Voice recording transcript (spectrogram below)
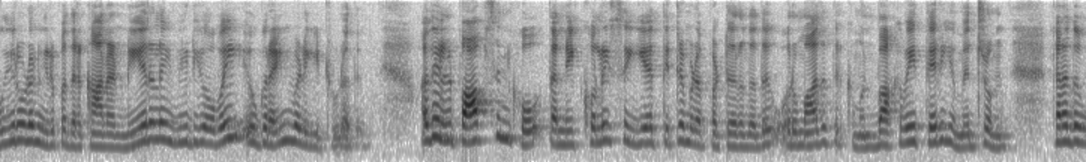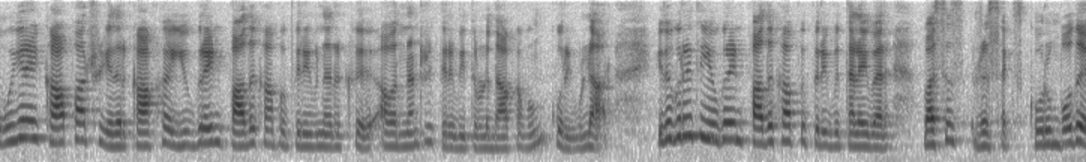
உயிருடன் இருப்பதற்கான நேரலை வீடியோவை யுக்ரைன் வெளியிட்டுள்ளது. அதில் பாப்சின்ஹோ தன்னை கொலை செய்ய திட்டமிடப்பட்டிருந்தது ஒரு மாதத்திற்கு முன்பாகவே தெரியும் என்றும் தனது உயிரை காப்பாற்றியதற்காக யுக்ரைன் பாதுகாப்பு பிரிவினருக்கு அவர் நன்றி தெரிவித்துள்ளதாகவும் கூறியுள்ளார். இதுகுறித்து யுக்ரைன் பாதுகாப்பு பிரிவு தலைவர் வசிஸ் ரிசெக்ஸ் கூறும்போது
